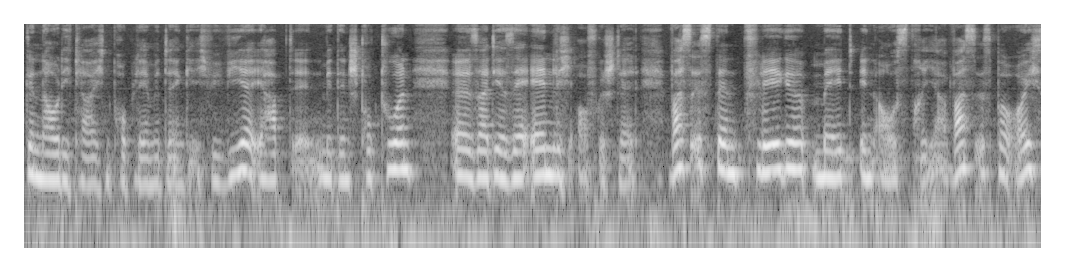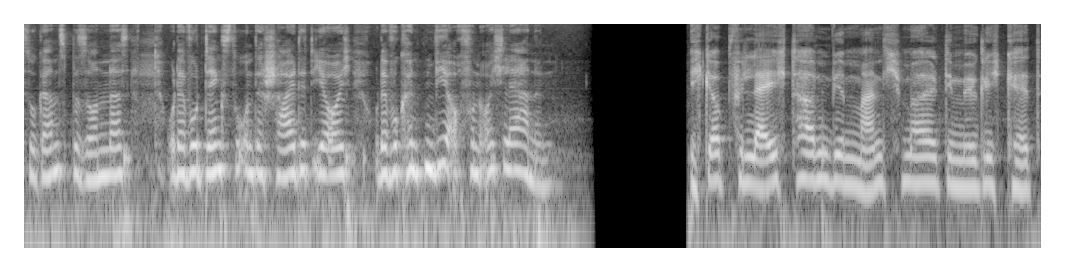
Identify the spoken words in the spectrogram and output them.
genau die gleichen Probleme, denke ich, wie wir. Ihr habt äh, mit den Strukturen, äh, seid ihr sehr ähnlich aufgestellt. Was ist denn Pflege made in Austria? Was ist bei euch so ganz besonders? Oder wo denkst du, unterscheidet ihr euch? Oder wo könnten wir auch von euch lernen? Ich glaube, vielleicht haben wir manchmal die Möglichkeit,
